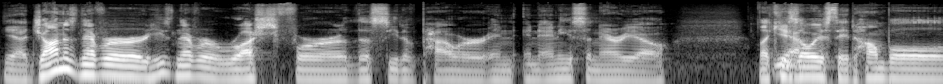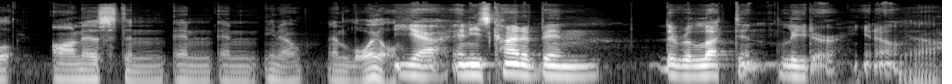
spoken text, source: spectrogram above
Yeah, Jon has never he's never rushed for the seat of power in in any scenario. Like he's yeah. always stayed humble, honest, and and and you know, and loyal. Yeah, and he's kind of been the reluctant leader, you know, yeah.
